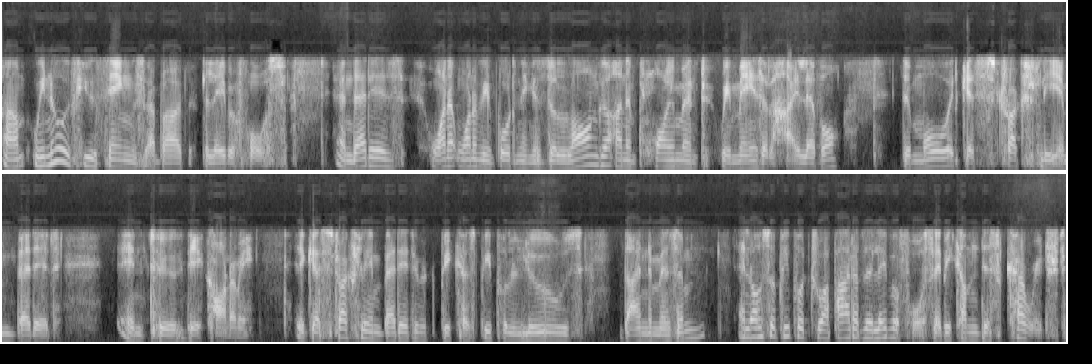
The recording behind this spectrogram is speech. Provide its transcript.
Um, we know a few things about the labor force, and that is one one of the important things is the longer unemployment remains at a high level, the more it gets structurally embedded into the economy. It gets structurally embedded because people lose dynamism and also people drop out of the labor force. They become discouraged.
